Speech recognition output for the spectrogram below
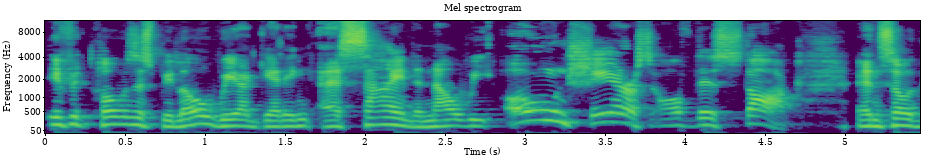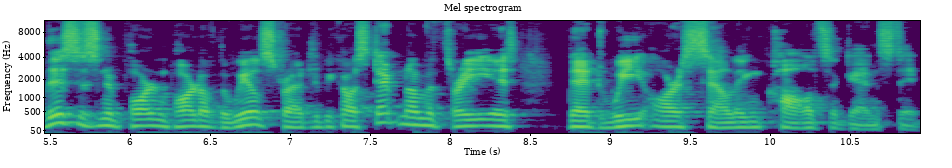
if it closes below, we are getting assigned and now we own shares of this stock. And so this is an important part of the wheel strategy because step number three is that we are selling calls against it.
